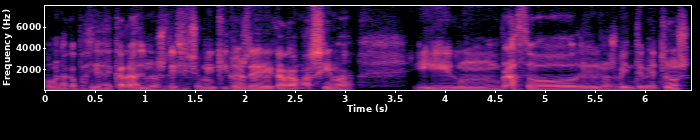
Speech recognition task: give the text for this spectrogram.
con una capacidad de carga de unos 18.000 kilos de carga máxima y un brazo de unos 20 metros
